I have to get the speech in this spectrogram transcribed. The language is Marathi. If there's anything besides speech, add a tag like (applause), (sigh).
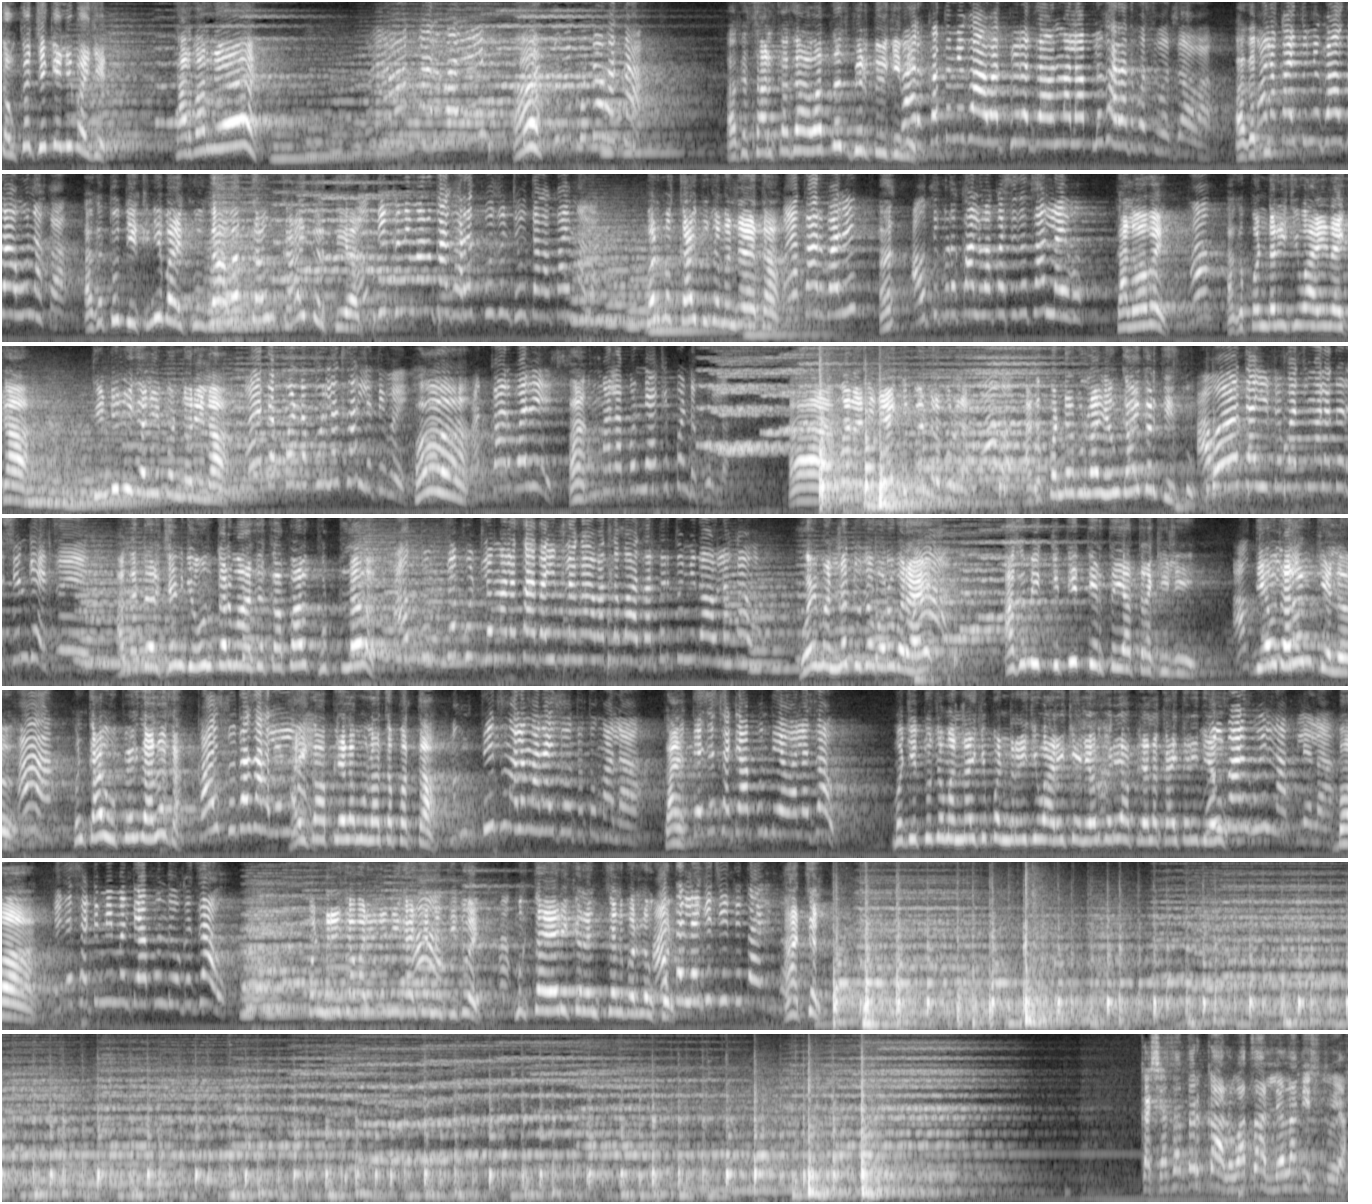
चौकशी केली पाहिजे. कारभार रे हा? अगं सारखं गावातच फिरतोय की मी. सारखं तुम्ही गावात फिरत जावा आणि मला आपलं घरात बसवत जावा. अगं तू- मला काय तुम्ही गाव जाऊ नका. अगं तू दिखणी बायको. गावात जाऊन काय करते अहो, दिकणी म्हणून काय घरात पुजून ठेवता का? काय मला? बर मग काय तुझं म्हणणं आहे आता? कारभारी? हा? अहो तिकडं कालवा कशाचा चाललाय व? कालवा बाई हा? अगं पंढरीची वारी नाही का? दिंडी निघाली पंढरीला माझ्या त्या पंढरपूरला चालले ती बाई हा आणि कारभारी हा? मला पण न्या की पंढरपूरला. हा, मला बी न्याय की पंढरपूरला. अगं पंढरपूरला येऊन काय करतीस तू? अहो त्या युट्यूबाचं मला दर्शन घ्यायचंय. अगं दर्शन घेऊन तर माझं कपाळ फुटलं. अहो तुमचं कुठलं मला साधा इथला गावातला बाजार तरी तुम्ही दावला का हो? होय म्हणणं तुझं बरोबर आहे. अगं मी किती तीर्थयात्रा केली. देवधर्म केलं. हा. पण काय उपयोग झाला का? काय सुद्धा झालेलं आहे नाही. का आपल्याला मुलाचा पत्ता? मग तीच मला म्हणायचं होतं तुम्हाला. काय? जाऊ म्हणजे तुझं म्हणणं आहे की पंढरीची वारी केल्यावर तरी आपल्याला काहीतरी देव फुलबाळ होईल ना आपल्याला. बर. त्याच्यासाठी मी म्हणते आपण दोघं जाऊ. पंढरीच्या वारीला निघायचं हा. म्हणती तोय हा. मग तयारी करेन. चल बर लवकर. आता लगेच येते तयारी. हा चल. कालवा चाललेला दिसतोय.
